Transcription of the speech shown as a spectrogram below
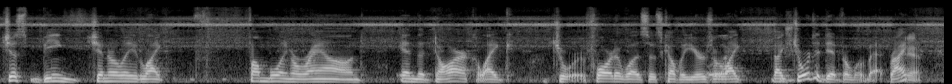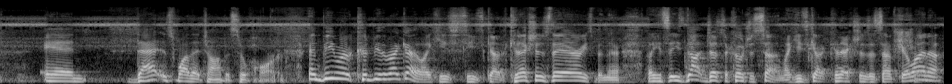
just being generally like fumbling around in the dark, like Florida was those couple of years, or like like Georgia did for a little bit, right? Yeah. And that is why that job is so hard. And Beamer could be the right guy. Like he's he's got connections there. He's been there. Like it's, he's not just a coach's son. Like he's got connections at South Carolina.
